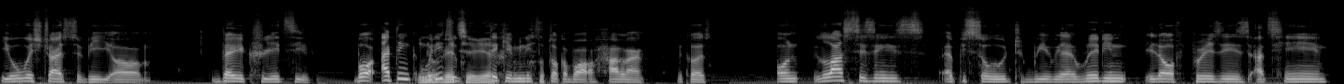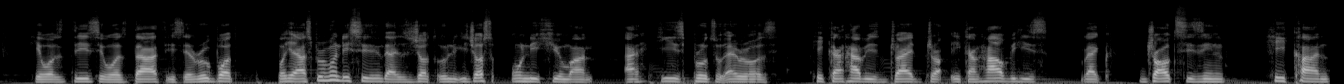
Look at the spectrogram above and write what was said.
He always tries to be um very creative. But I think we need to yeah. take a minute to talk about Haaland because on last season's episode, we were reading a lot of praises at him. He was this, he was that. He's a robot, but he has proven this season that he's just only he's just only human, and he's prone to errors. He can have his dry, drought. He can have his like drought season. He can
